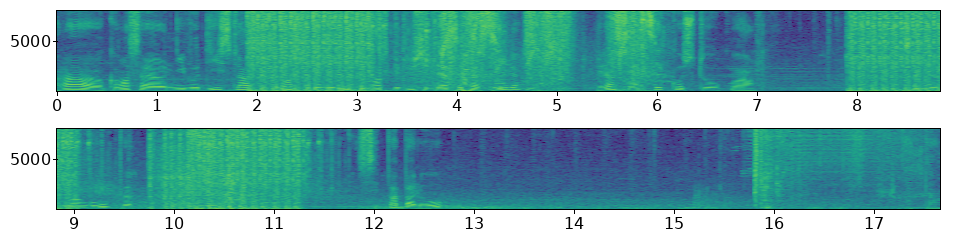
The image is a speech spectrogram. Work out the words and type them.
Alors là, on commence à niveau 10, là, ça commence sur les ennemis, commence au début c'était assez facile. Mais là c'est assez costaud quoi. Que de jouer en groupe, c'est pas ballot. Attends.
